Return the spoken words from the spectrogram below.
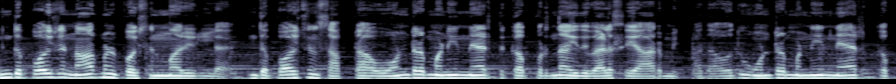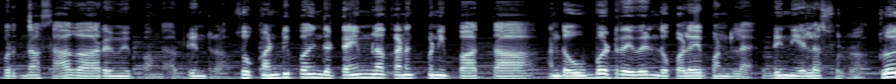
இந்த பாய்சன் நார்மல் பாய்சன் மாதிரி இல்ல. இந்த பாய்சன் சாப்பிட்டா ஒன்றரை மணி நேரத்துக்கு அப்புறம் தான் இது வேலை செய்ய ஆரம்பிக்கும். அதாவது ஒன்றரை மணி நேரத்துக்கு அப்புறம் தான் சாக ஆரம்பிப்பாங்க அப்படின்றா. ஸோ கண்டிப்பா இந்த டைம்லாம் கனெக்ட் பண்ணி பார்த்தா அந்த உபர் டிரைவர் இந்த கொலையை பண்ணல அப்படின்னு எல்லாம் சொல்றா. க்ளோ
